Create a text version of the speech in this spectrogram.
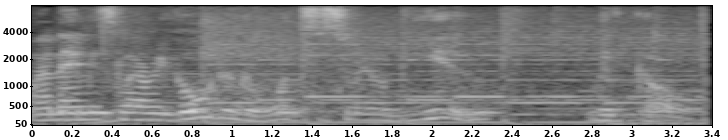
My name is Larry Gould and I want to surround you with gold.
